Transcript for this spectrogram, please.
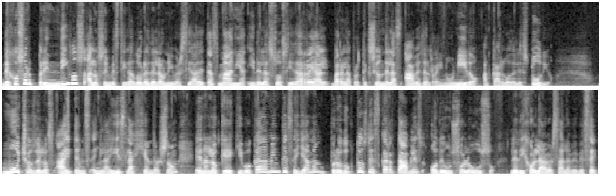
dejó sorprendidos a los investigadores de la Universidad de Tasmania y de la Sociedad Real para la Protección de las Aves del Reino Unido a cargo del estudio. Muchos de los ítems en la isla Henderson eran lo que equivocadamente se llaman productos descartables o de un solo uso, le dijo Lavers a la BBC.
